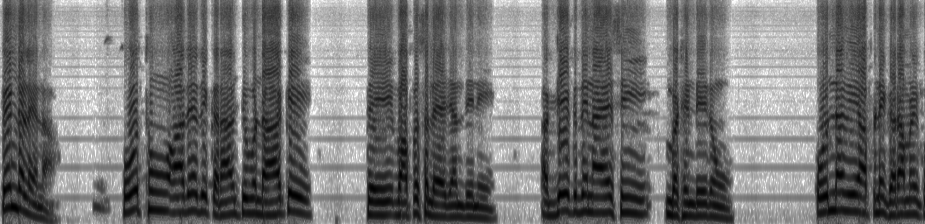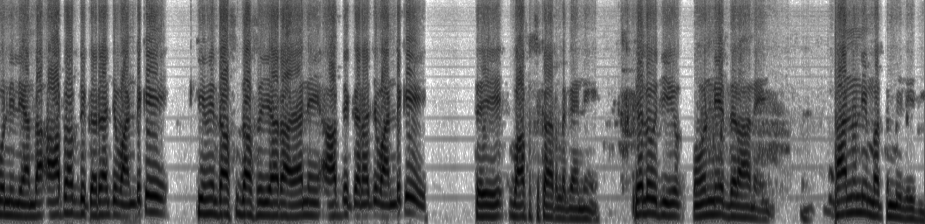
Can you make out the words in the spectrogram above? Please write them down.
ਪਿੰਡ ਲੈਣਾ ਨਾਲ। ਉਥੋਂ ਆਦੇ ਦੇ ਘਰਾਂ ਚ ਵੰਡਾ ਕੇ ਤੇ ਵਾਪਸ ਲੈ ਜਾਂਦੇ ਨੇ। ਅੱਗੇ ਇੱਕ ਦਿਨ ਆਏ ਸੀ ਬਠਿੰਡੇ ਤੋਂ। ਉਹਨਾਂ ਵੀ ਆਪਣੇ ਘਰਾਂ ਵਿੱਚ ਕੋਈ ਨਹੀਂ ਲਿਆਂਦਾ। ਆਪ ਆਪ ਦੇ ਘਰਾਂ ਚ ਵੰਡ ਕੇ, ਕਿਵੇਂ 10 ਹਜ਼ਾਰ ਆਇਆ ਨੇ ਆਪ ਦੇ ਘਰਾਂ ਚ ਵੰਡ ਕੇ ਤੇ ਵਾਪਸ ਕਰ ਲਗਾਏ ਨੇ। ਚਲੋ ਜੀ, ਹੁਣ ਨਹੀਂ ਦਰਾਂ ਨੇ। ਸਾਨੂੰ ਨਹੀਂ ਮਤ ਮਿਲੀ ਜੀ।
